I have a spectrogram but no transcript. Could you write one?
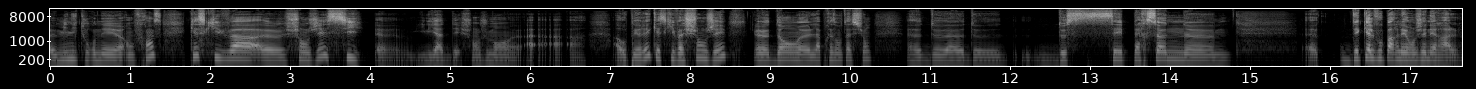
mini tournée en France. Qu'est-ce qui va changer si il y a des changements à, opérer? Qu'est-ce qui va changer dans la présentation de, de, de, ces personnes desquelles vous parlez en général?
